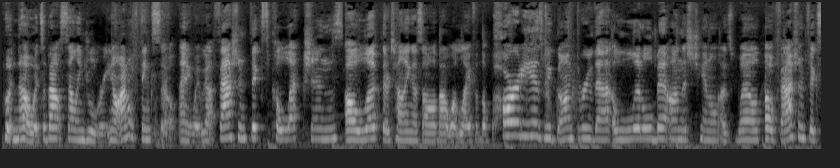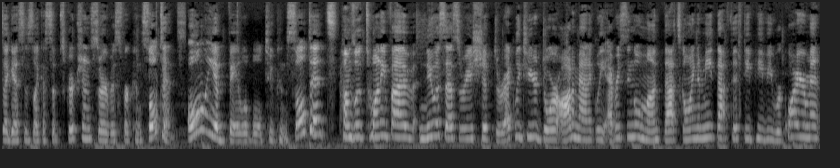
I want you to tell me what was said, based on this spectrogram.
But no, it's about selling jewelry. No, I don't think so. Anyway, we got Fashion Fix collections. Oh, look, they're telling us all about what life of the party is. We've gone through that a little bit on this channel as well. Oh, Fashion Fix, I guess, is like a subscription service for consultants. Only available to consultants. Comes with 25 new accessories shipped directly to your door automatically every single month. That's going to meet that 50 PV requirement.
